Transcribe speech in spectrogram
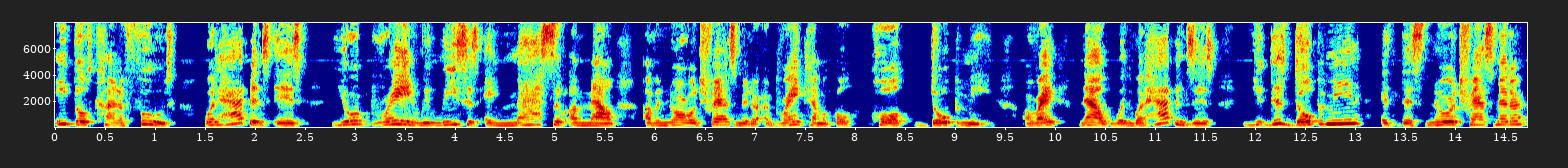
eat those kind of foods, what happens is your brain releases a massive amount of a neurotransmitter, a brain chemical called dopamine. All right. Now, what, what happens is you, this dopamine, is this neurotransmitter,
